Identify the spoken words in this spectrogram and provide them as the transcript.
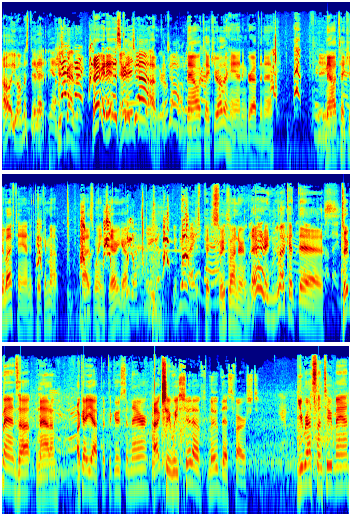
Oh, you almost did it. Yeah, just grab it. There it is. There it Good is. Good job. job, Good job. Now take your other hand and grab the neck. You Now take your left hand and pick him up. By his wings. There you There go. you go. There you go. You'll be all right. Just put sweep under him. There, look at this. Two man's up and Adam. Okay, yeah, put the goose in there. Actually, we should have moved this first. You wrestling two man?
